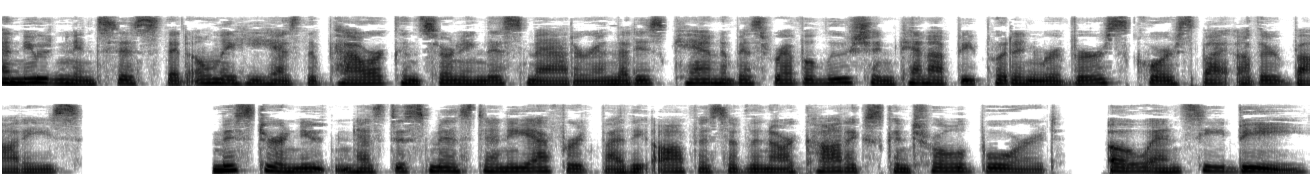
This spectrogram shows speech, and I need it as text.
Anutin insists that only he has the power concerning this matter and that his cannabis revolution cannot be put in reverse course by other bodies. Mr. Anutin has dismissed any effort by the Office of the Narcotics Control Board, ONCB,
